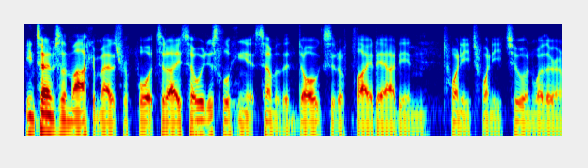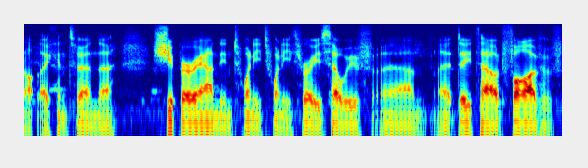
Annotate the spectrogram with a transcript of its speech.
In terms of the Market Matters report today, so we're just looking at some of the dogs that have played out in 2022 and whether or not they can turn the ship around in 2023. So we've um, uh, detailed five of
